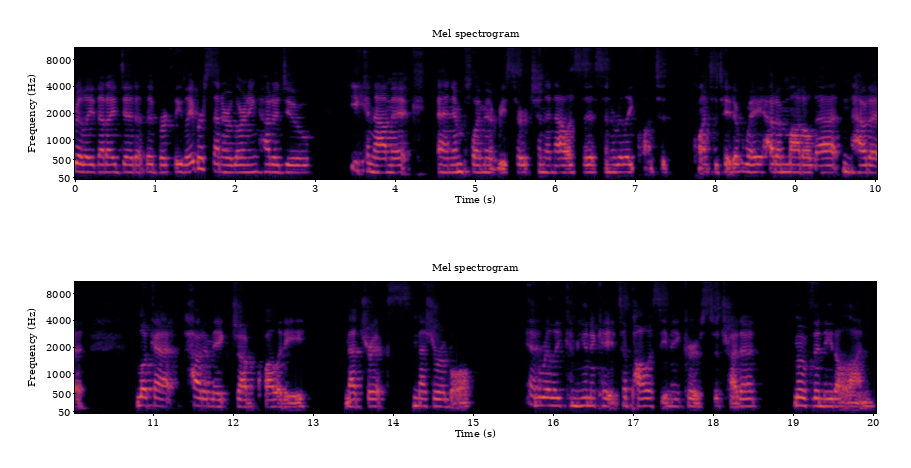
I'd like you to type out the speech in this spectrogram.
really, that I did at the Berkeley Labor Center, learning how to do economic and employment research and analysis in a really quanti- quantitative way, how to model that, and how to look at how to make job quality metrics measurable and really communicate to policymakers to try to move the needle on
